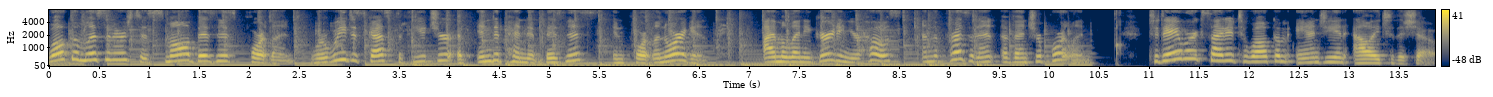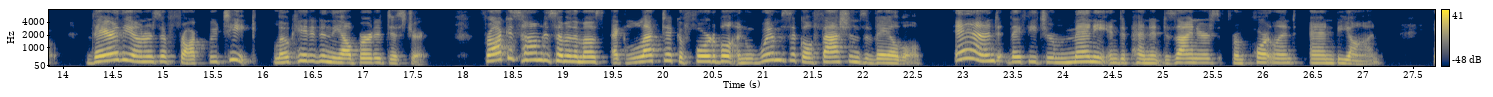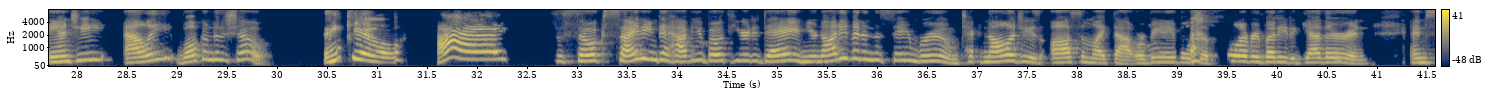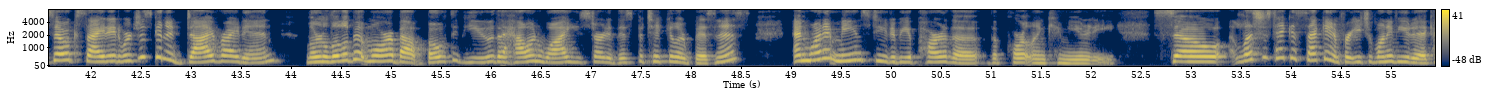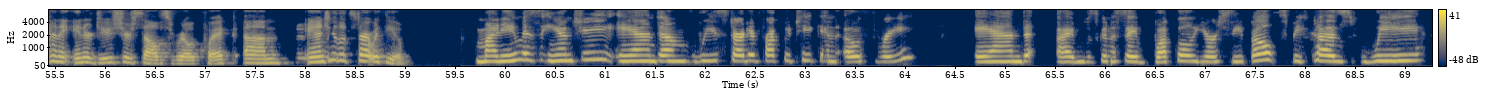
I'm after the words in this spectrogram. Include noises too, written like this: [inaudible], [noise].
Welcome, listeners, to Small Business Portland, where we discuss the future of independent business in Portland, Oregon. I'm Eleni Girding, your host and the president of Venture Portland. Today, we're excited to welcome Angie and Allie to the show. They are the owners of Frock Boutique, located in the Alberta district. Frock is home to some of the most eclectic, affordable, and whimsical fashions available, and they feature many independent designers from Portland and beyond. Angie, Allie, welcome to the show. Thank you. Hi. This is so exciting to have you both here today. And you're not even in the same room. Technology is awesome like that. We're being able to [laughs] pull everybody together and and so excited. We're just going to dive right in, learn a little bit more about both of you, the how and why you started this particular business, and what it means to you to be a part of the, the Portland community. So let's just take a second for each one of you to kind of introduce yourselves real quick. Um, Angie, let's start with you. My name is Angie, and um, we started Frock Boutique in 03. And I was going to say, buckle your seatbelts because we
